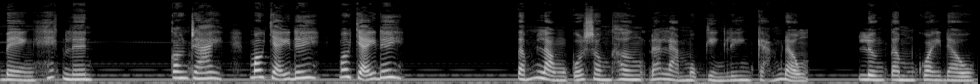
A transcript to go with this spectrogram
Bèn hét lên, con trai, mau chạy đi, mau chạy đi. Tấm lòng của song thân đã làm một kiền liên cảm động. Lương tâm quay đầu,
